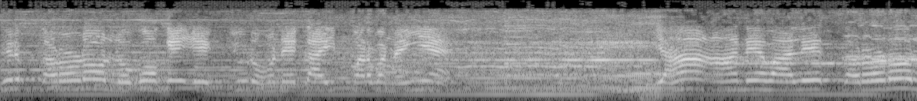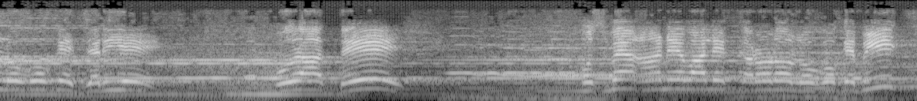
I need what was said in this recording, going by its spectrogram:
सिर्फ़ करोड़ों लोगों के एकजुट होने का ही पर्व नहीं है। यहाँ आने वाले करोड़ों लोगों के ज़रिए पूरा देश, उसमें आने वाले करोड़ों लोगों के बीच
